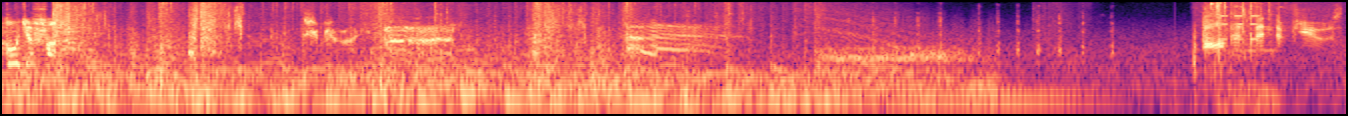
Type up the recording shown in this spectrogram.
Hold your fu- Bomb has been defused.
